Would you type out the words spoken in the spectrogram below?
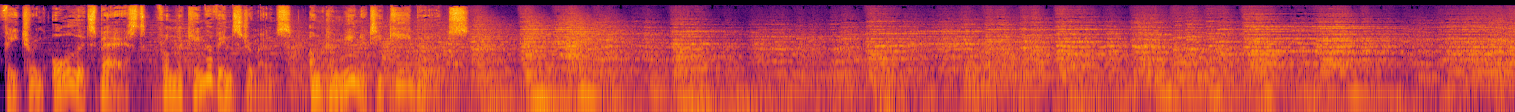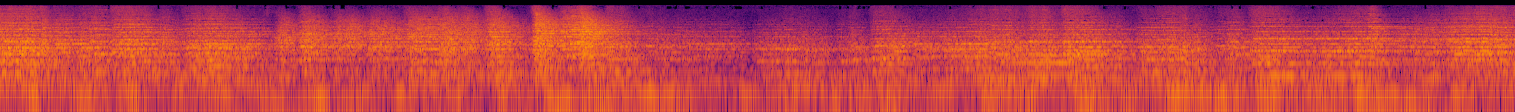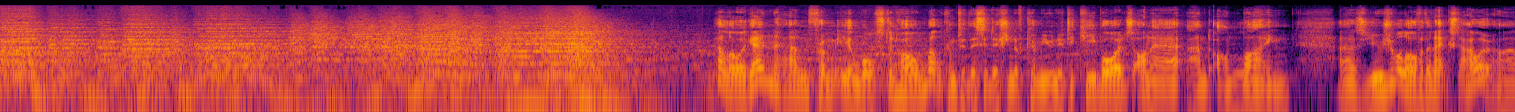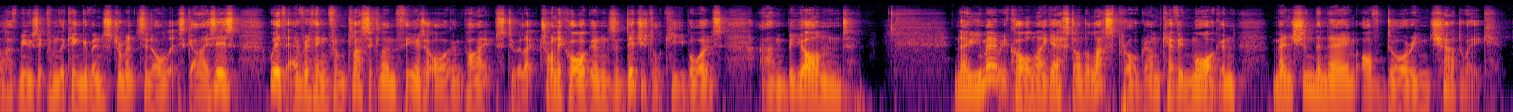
featuring all that's best from the King of Instruments on community keyboards. Again, and from Ian Wolstenholme, welcome to this edition of Community Keyboards on air and online. As usual, over the next hour, I'll have music from the King of Instruments in all its guises, with everything from classical and theatre organ pipes to electronic organs and digital keyboards and beyond. Now, you may recall my guest on the last programme, Kevin Morgan, mentioned the name of Doreen Chadwick.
